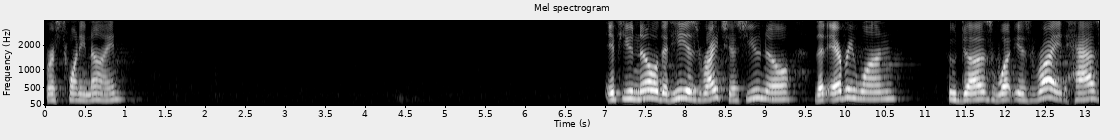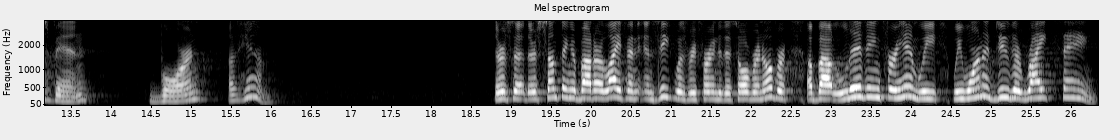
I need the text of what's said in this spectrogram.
verse 29. If you know that he is righteous, you know that everyone who does what is right has been born of him. There's, a, there's something about our life, and, and Zeke was referring to this over and over about living for Him. We, we want to do the right thing.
